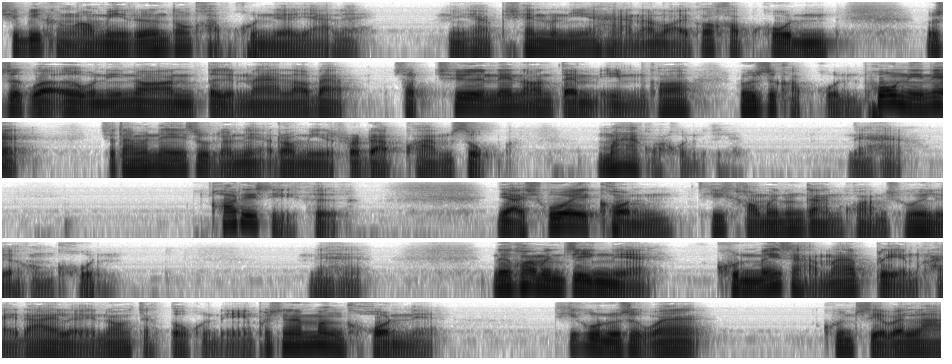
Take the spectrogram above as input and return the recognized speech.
ชีวิตของเรามีเรื่องต้องขอบคุณเยอะแยะเลยนะครับ เช่นวันนี้อาหารอร่อยก็ขอบคุณ รู้สึกว่าเออวันนี้นอนตื่นมาแล้วแบบ สดชื่นได้นอนเต็มอิ่มก็รู้สึกขอบคุณ พวกนี้เนี่ยจะทำให้ในที่สุดแล้วเนี่ยเรามีระดับความสุขมากกว่าคนอื่นนะฮะข้อที่สี่คือ อย่าช่วยคนที่เขาไม่ต้องการความช่วยเหลือของคุณนะฮะในความเป็นจริงเนี่ยคุณไม่สามารถเปลี่ยนใครได้เลยนอกจากตัวคุณเอง เพราะฉะนั้นบางคนเนี่ยที่คุณรู้สึกว่าคุณเสียเวลา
